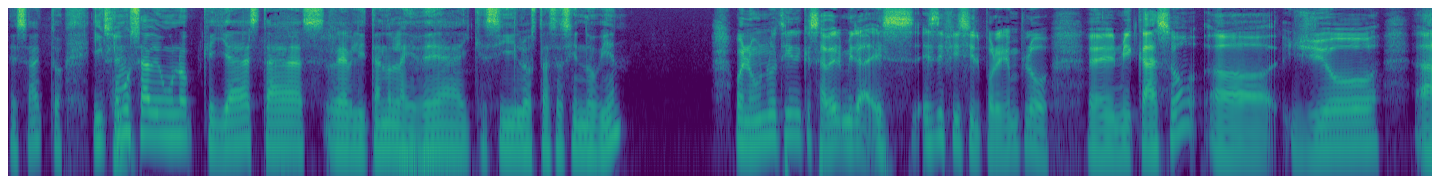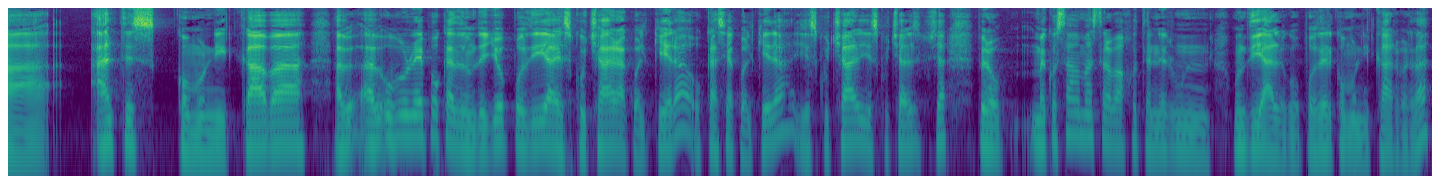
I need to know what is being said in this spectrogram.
exacto. ¿Y cómo sabe uno que ya estás rehabilitando la idea y que sí lo estás haciendo bien? Bueno, uno tiene que saber, mira, es, es difícil. Por ejemplo, en mi caso, ah, yo uh, antes comunicaba, hubo una época donde yo podía escuchar a cualquiera o casi a cualquiera y escuchar y escuchar y escuchar, pero me costaba más trabajo tener un, diálogo, poder comunicar, ¿verdad?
